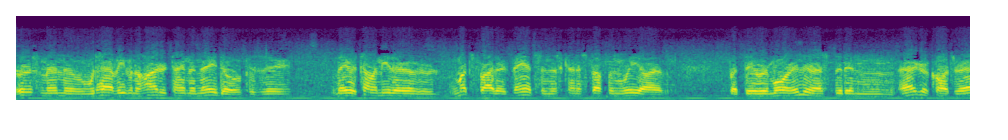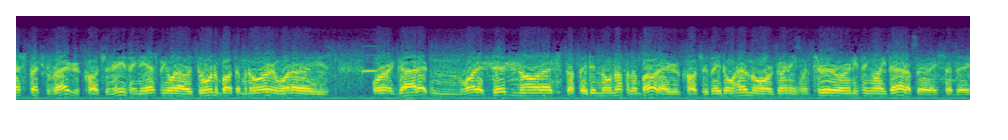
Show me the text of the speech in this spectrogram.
Earthmen uh, would have even a harder time than they do because they they were telling me they're much farther advanced in this kind of stuff than we are. But they were more interested in agriculture, aspects of agriculture than anything. They asked me what I was doing about the manure and what I was, where I got it and what it did and all that stuff. They didn't know nothing about agriculture. They don't have no organic material or anything like that up there. They said they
